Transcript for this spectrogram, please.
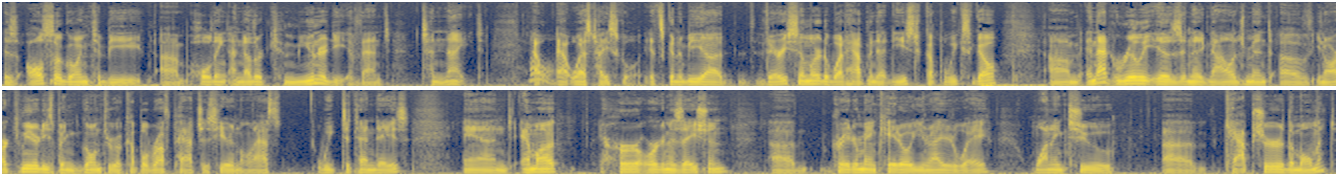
is also going to be um, holding another community event tonight. Oh. At, at West High School. It's going to be uh, very similar to what happened at East a couple weeks ago. Um, and that really is an acknowledgement of, you know, our community's been going through a couple rough patches here in the last week to 10 days. And Emma, her organization, uh, Greater Mankato United Way, wanting to uh, capture the moment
